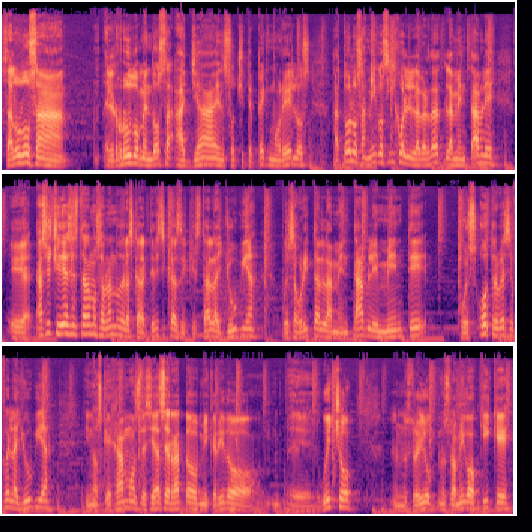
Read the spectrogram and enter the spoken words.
Saludos a el Rudo Mendoza allá en Xochitepec, Morelos. A todos los amigos, híjole, la verdad, lamentable. Eh, hace ocho días estábamos hablando de las características de que está la lluvia. Pues ahorita, lamentablemente, pues otra vez se fue la lluvia y nos quejamos, decía hace rato mi querido eh, Huicho, nuestro, nuestro amigo Quique,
